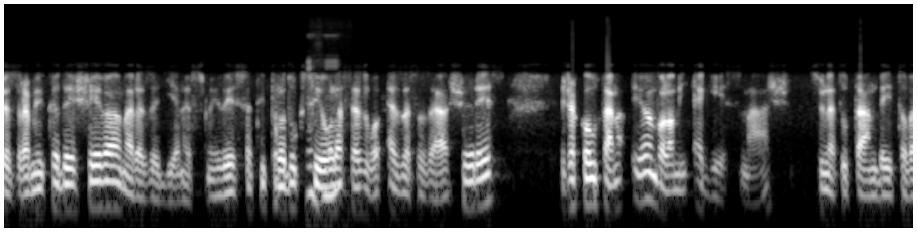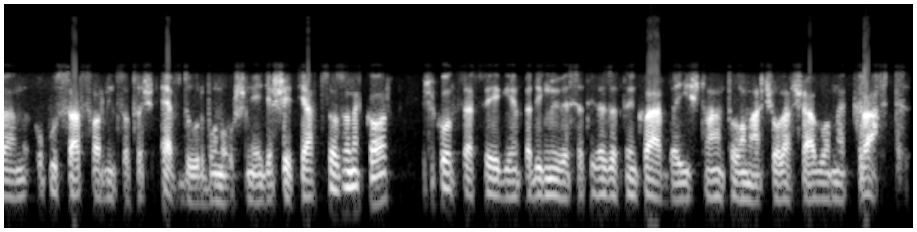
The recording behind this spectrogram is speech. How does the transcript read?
közreműködésével, mert ez egy ilyen összművészeti produkció uh-huh. lesz, ez, ez lesz az első rész, és akkor utána jön valami egész más, szünet után Beethoven Opus 136-os F-dur bonós négyesét játsza a zenekar, és a koncert végén pedig művészeti vezetőnk Várdai István tolmácsolásában meg Kraft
